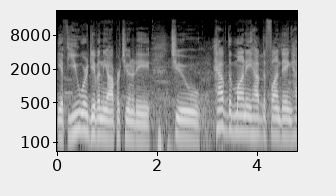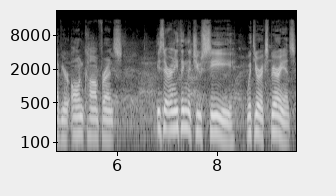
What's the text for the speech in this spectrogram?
if you were given the opportunity to have the money, have the funding, have your own conference, is there anything that you see with your experience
